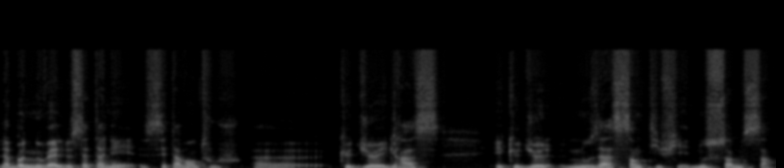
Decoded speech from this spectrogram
La bonne nouvelle de cette année, c'est avant tout que Dieu est grâce et que Dieu nous a sanctifiés. Nous sommes saints,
